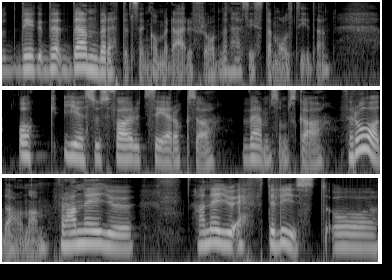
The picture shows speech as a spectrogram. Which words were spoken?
det, det, den berättelsen kommer därifrån, den här sista måltiden. Och Jesus förutser också vem som ska förråda honom. För han är ju, han är ju efterlyst och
